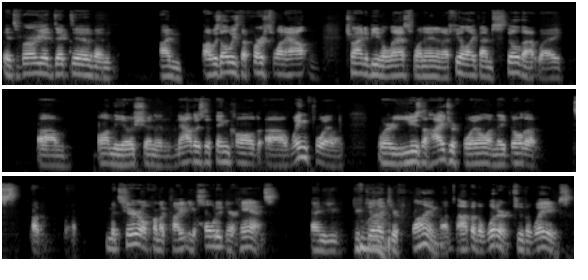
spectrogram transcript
It's very addictive, and I'm I was always the first one out and trying to be the last one in, and I feel like I'm still that way um, on the ocean. And now there's a thing called uh, wing foiling, where you use a hydrofoil and they build a, a, material from a kite and you hold it in your hands and you, you feel wow. like you're flying on top of the water through the waves.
